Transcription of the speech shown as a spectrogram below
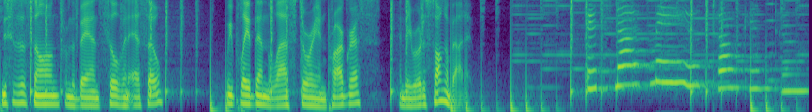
This is a song from the band Sylvan Esso. We played them the last story in progress, and they wrote a song about it. It's not me you're talking to.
